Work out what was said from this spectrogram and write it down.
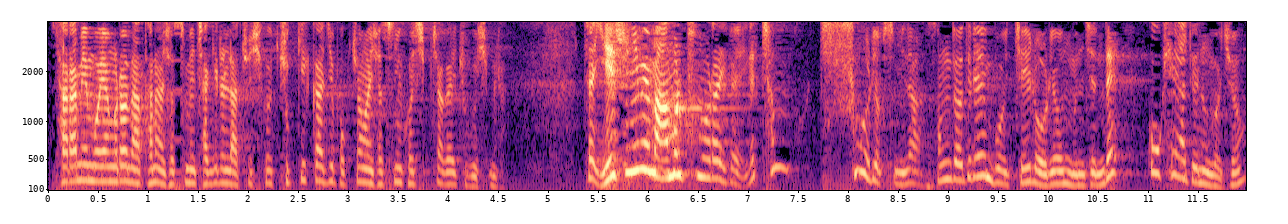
사람의 모양으로 나타나셨으며 자기를 낮추시고 죽기까지 복종하셨으니 곧 십자가에 죽으심이라. 자, 예수님의 마음을 품어라 이거예요. 이게 참, 참 어렵습니다. 성도들의 뭐 제일 어려운 문제인데 꼭 해야 되는 거죠.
